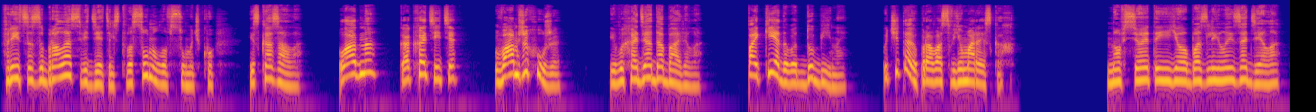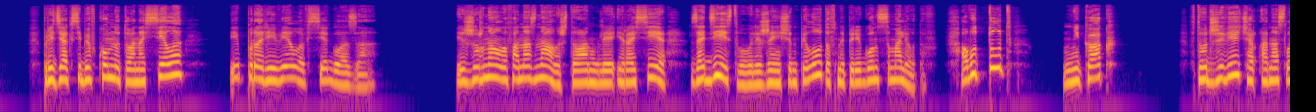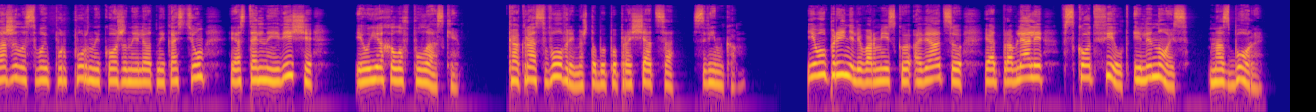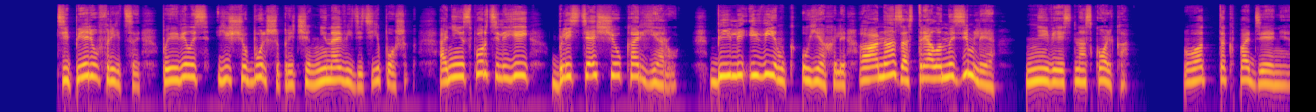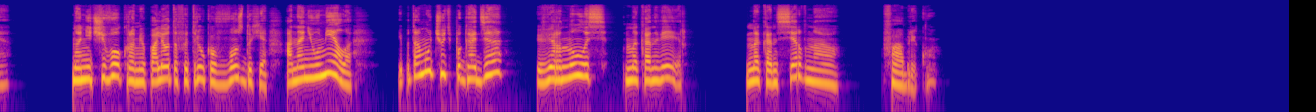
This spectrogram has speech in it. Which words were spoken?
Фрица забрала свидетельство, сунула в сумочку и сказала, «Ладно, как хотите, вам же хуже». И, выходя, добавила, «Покедова дубины, почитаю про вас в юморесках». Но все это ее обозлило и задело. Придя к себе в комнату, она села и проревела все глаза. Из журналов она знала, что Англия и Россия задействовали женщин-пилотов на перегон самолетов. А вот тут никак. В тот же вечер она сложила свой пурпурный кожаный летный костюм и остальные вещи и уехала в Пуласки. Как раз вовремя, чтобы попрощаться с Винком. Его приняли в армейскую авиацию и отправляли в Скоттфилд, Иллинойс, на сборы. Теперь у фрицы появилось еще больше причин ненавидеть япошек. Они испортили ей блестящую карьеру. Билли и Винг уехали, а она застряла на земле. Не весть насколько. Вот так падение. Но ничего, кроме полетов и трюков в воздухе, она не умела, и потому, чуть погодя, вернулась на конвейер, на консервную фабрику.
